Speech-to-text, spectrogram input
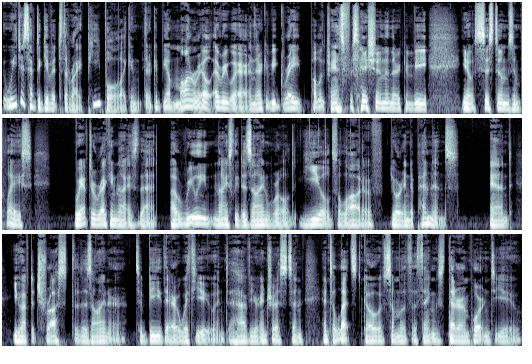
We just have to give it to the right people. Like, and there could be a monorail everywhere, and there could be great public transportation, and there could be, you know, systems in place. We have to recognize that a really nicely designed world yields a lot of your independence, and you have to trust the designer to be there with you and to have your interests and, and to let go of some of the things that are important to you,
